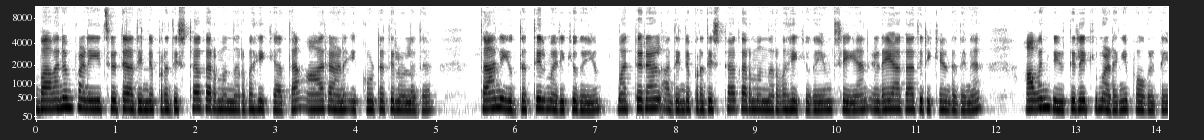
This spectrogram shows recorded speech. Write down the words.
ഭവനം പണിയിച്ചിട്ട് അതിന്റെ പ്രതിഷ്ഠാകർമ്മം നിർവഹിക്കാത്ത ആരാണ് ഇക്കൂട്ടത്തിലുള്ളത്? താൻ യുദ്ധത്തിൽ മരിക്കുകയും മറ്റൊരാൾ അതിന്റെ പ്രതിഷ്ഠാകർമ്മം നിർവഹിക്കുകയും ചെയ്യാൻ ഇടയാകാതിരിക്കേണ്ടതിന് അവൻ വീട്ടിലേക്ക് മടങ്ങിപ്പോകട്ടെ.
